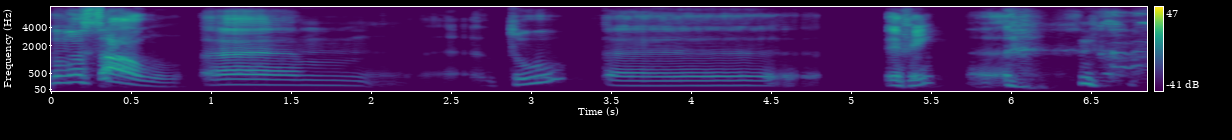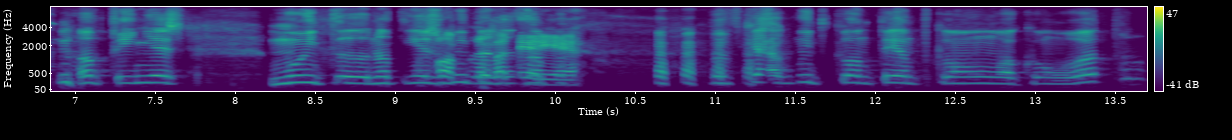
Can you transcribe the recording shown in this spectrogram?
Gonçalo, um, tu, uh, enfim, uh, não tinhas muito, não tinhas muita matéria. Para, para ficar muito contente com um ou com o outro.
